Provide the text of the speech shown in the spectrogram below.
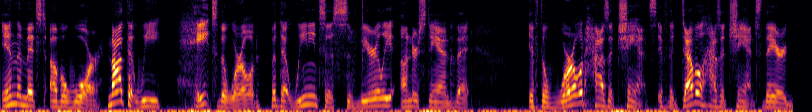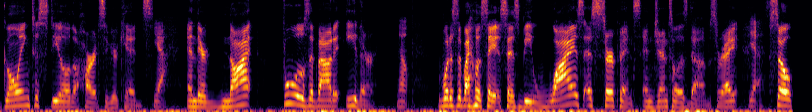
in the midst of a war. Not that we hate the world, but that we need to severely understand that if the world has a chance, if the devil has a chance, they are going to steal the hearts of your kids. Yeah. And they're not fools about it either. No. What does the Bible say? It says, Be wise as serpents and gentle as doves, right? Yes. So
